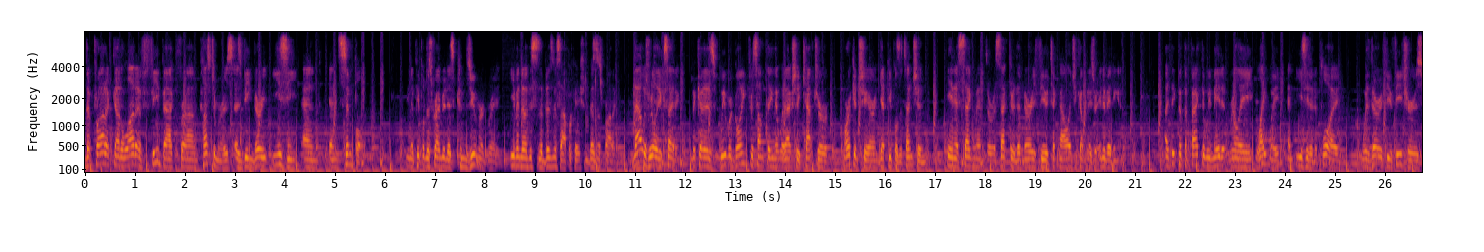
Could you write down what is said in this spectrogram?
The product got a lot of feedback from customers as being very easy and, and simple you know, people described it as consumer grade, even though this is a business application, business product. That was really exciting because we were going for something that would actually capture market share and get people's attention in a segment or a sector that very few technology companies are innovating in. I think that the fact that we made it really lightweight and easy to deploy with very few features,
